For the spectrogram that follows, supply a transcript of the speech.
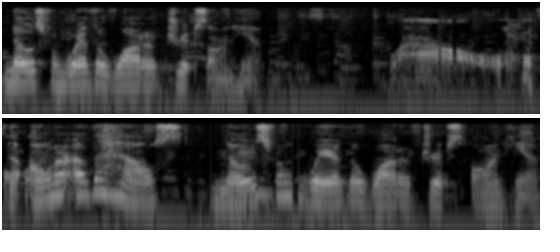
knows from where the water drips on him. Wow. The owner of the house knows from where the water drips on him.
